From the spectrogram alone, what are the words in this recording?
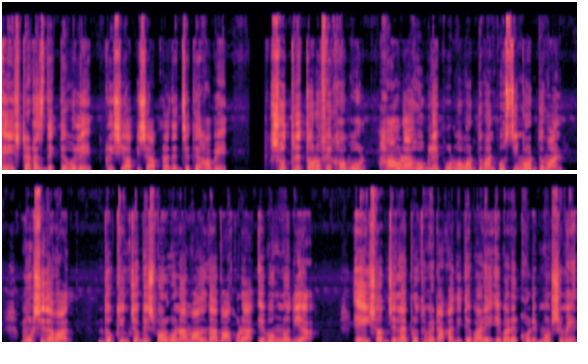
এই স্ট্যাটাস দেখতে হলে কৃষি অফিসে আপনাদের যেতে হবে। সূত্রের তরফে খবর, হাওড়া, হুগলি, পূর্ব বর্ধমান, পশ্চিম বর্ধমান, মুর্শিদাবাদ দক্ষিণ চব্বিশ পরগনা, মালদা, বাঁকুড়া এবং নদিয়া। এই সব জেলায় প্রথমে টাকা দিতে পারে এবারের খরিফ মরশুমের।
